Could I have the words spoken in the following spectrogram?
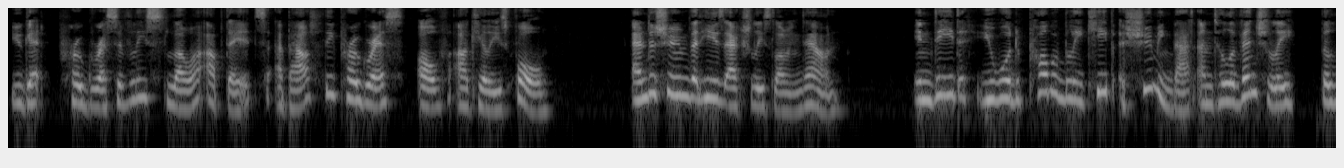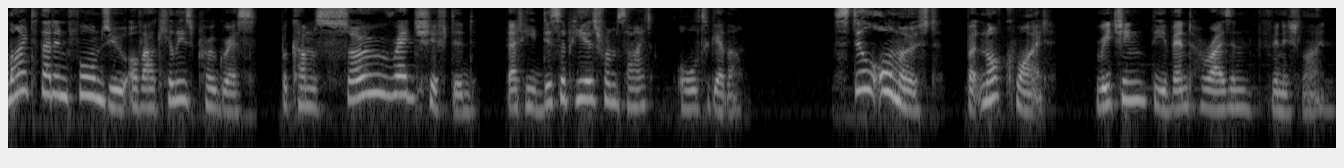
you get progressively slower updates about the progress of Achilles' fall, and assume that he is actually slowing down. Indeed, you would probably keep assuming that until eventually the light that informs you of Achilles' progress becomes so redshifted that he disappears from sight altogether. Still almost, but not quite, reaching the event horizon finish line.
